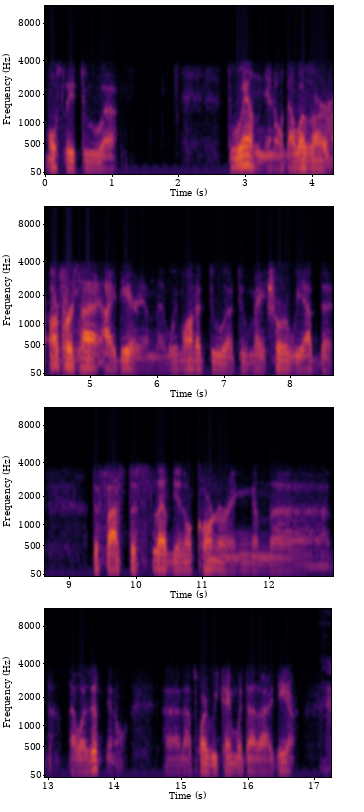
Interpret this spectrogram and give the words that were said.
mostly to uh, to win. You know, that was our our first idea, and uh, we wanted to uh, to make sure we had the the fastest sled, you know, cornering, and uh, that was it. You know, uh, that's why we came with that idea. Mm-hmm.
